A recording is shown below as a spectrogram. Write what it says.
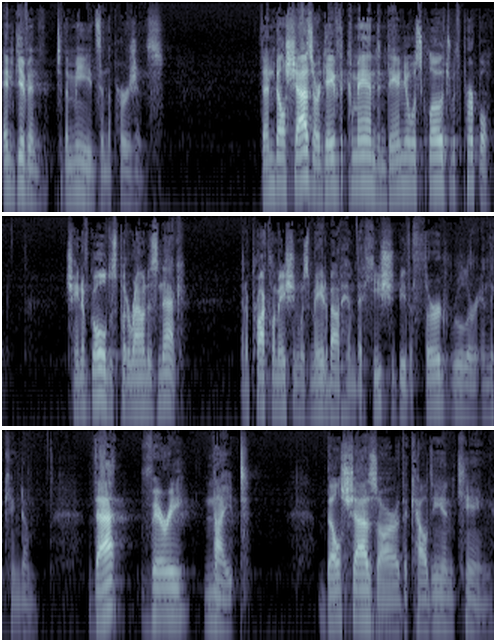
and given to the Medes and the Persians. Then Belshazzar gave the command, and Daniel was clothed with purple. A chain of gold was put around his neck, and a proclamation was made about him that he should be the third ruler in the kingdom. That very night, Belshazzar, the Chaldean king,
